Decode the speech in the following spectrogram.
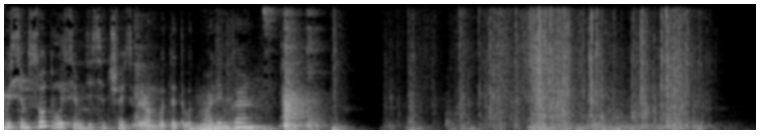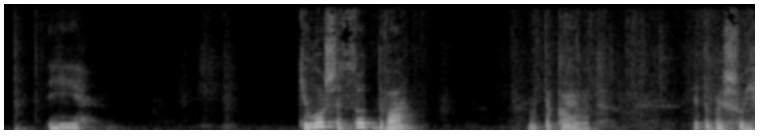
886 грамм вот это вот маленькая. И кило 602. Вот такая вот. Это большой.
